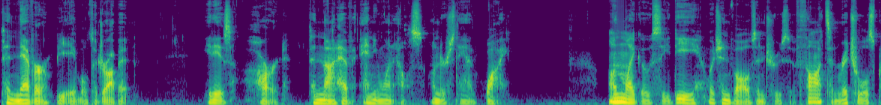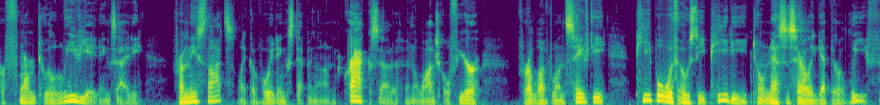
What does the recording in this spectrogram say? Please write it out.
to never be able to drop it. It is hard to not have anyone else understand why. Unlike OCD, which involves intrusive thoughts and rituals performed to alleviate anxiety from these thoughts, like avoiding stepping on cracks out of an illogical fear for a loved one's safety, people with OCPD don't necessarily get the relief.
